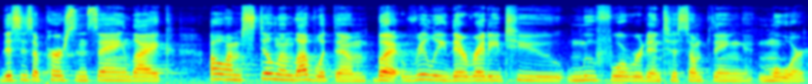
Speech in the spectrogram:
this is a person saying like oh i'm still in love with them but really they're ready to move forward into something more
